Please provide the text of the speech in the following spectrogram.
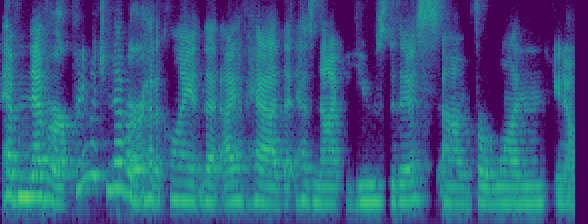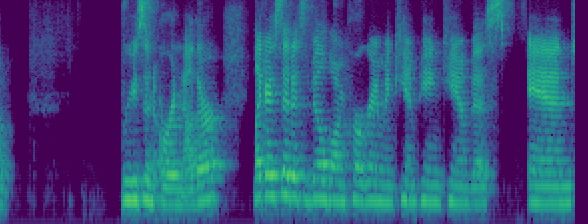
have never, pretty much never had a client that I have had that has not used this um, for one, you know, reason or another. Like I said, it's available on program and campaign canvas. And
